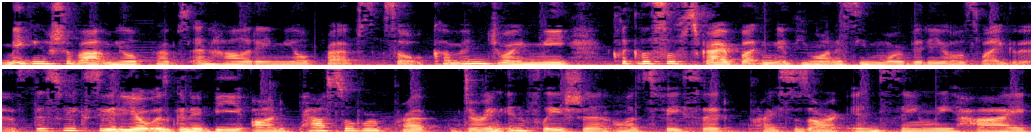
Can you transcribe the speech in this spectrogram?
making Shabbat meal preps and holiday meal preps. So come and join me. Click the subscribe button if you want to see more videos like this. This week's video is going to be on Passover prep during inflation. Let's face it, prices are insanely high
